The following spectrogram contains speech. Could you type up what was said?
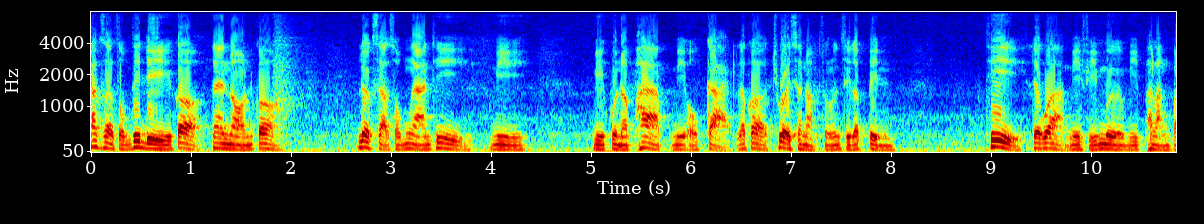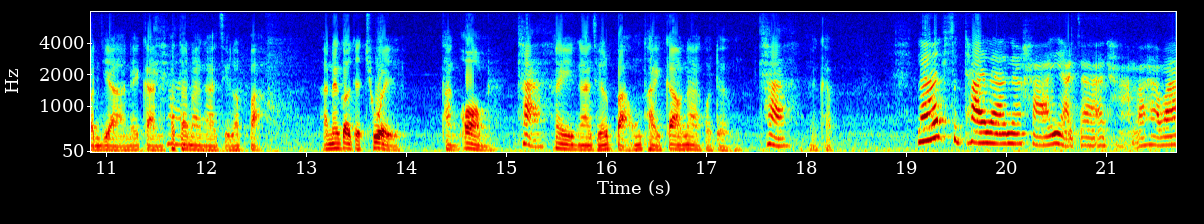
นักสะสมที่ดีก็แน่นอนก็เลือกสะสมงานที่มีมีคุณภาพมีโอกาส แล้วก็ช่วยสนับสนุนศิลปิน ที่เรียกว่ามีฝีมือมีพลังปัญญาในการค่ะพัฒนางานศิลปะ อันนั้นก็จะช่วยทางอ้อม ค่ะ ให้งานศิลปะของไทยก้าวหน้ากว่าเดิมค่ะนะครับแล้วสุดท้ายแล้วนะคะ อยากจะถามว่าค่ะว่า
